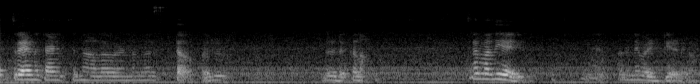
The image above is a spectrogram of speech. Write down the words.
എത്രയാണ് കഴുത്തിന് അളവ് വേണമെന്നിട്ട് ഒരു ഇതെടുക്കണം ഇത്ര മതിയായിരിക്കും. അതിനെ വെട്ടിയെടുക്കണം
